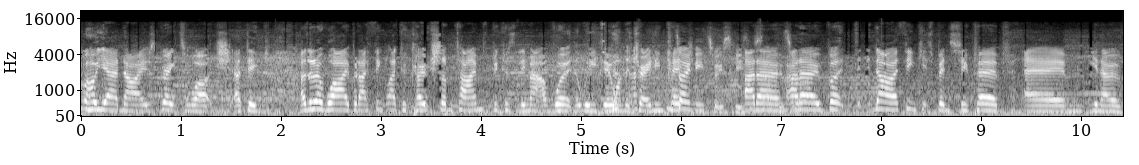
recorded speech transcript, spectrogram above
Well, yeah, no, it was great to watch. I think I don't know why, but I think like a coach sometimes because of the amount of work that we do on the training pitch. you don't need to excuse I know, I know, but no, I think it's been superb. Um, you know,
